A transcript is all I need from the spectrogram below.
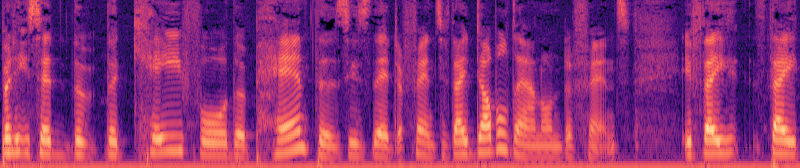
But he said the the key for the Panthers is their defense. If they double down on defense, if they if they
